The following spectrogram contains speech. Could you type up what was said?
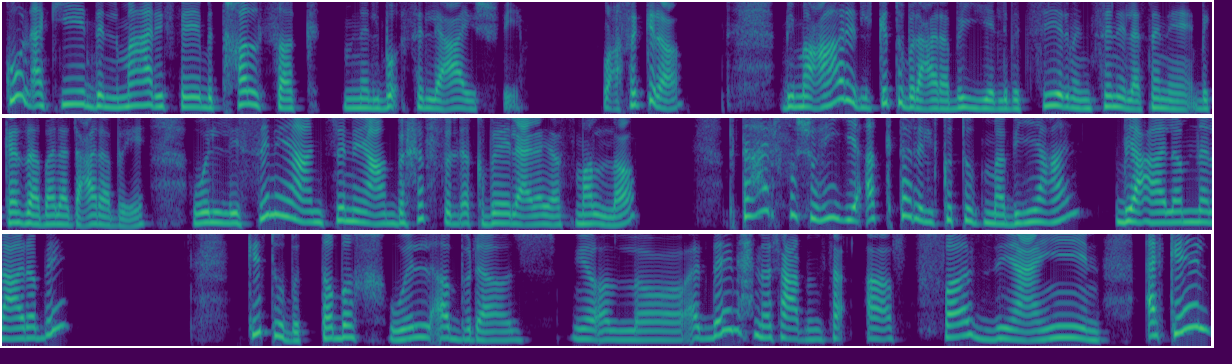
كون أكيد المعرفة بتخلصك من البؤس اللي عايش فيه. وعلى فكرة بمعارض الكتب العربية اللي بتصير من سنة لسنة بكذا بلد عربي واللي سنة عن سنة عم بخف الإقبال عليها اسم الله بتعرفوا شو هي أكتر الكتب مبيعاً؟ بعالمنا العربي؟ كتب الطبخ والأبراج. يا الله قد إيه نحن شعب مثقف فظيعين. أكل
